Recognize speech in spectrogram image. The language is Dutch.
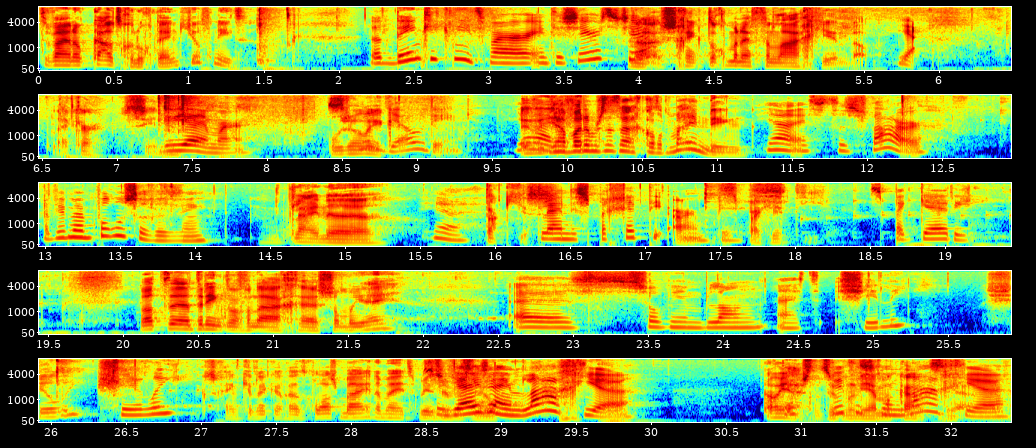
de wijn ook koud genoeg, denk je, of niet? Dat denk ik niet, maar interesseert het je? Nou, schenk toch maar even een laagje in dan. ja, Lekker, zin. doe jij maar. Hoezo ik? jouw ding. Ja, Ja, ja, waarom is dat eigenlijk altijd mijn ding? ja, is te zwaar. Heb je mijn polsen gezien? Die kleine Ja, takjes. kleine spaghetti-armpjes. Spaghetti. Spaghetti. Wat eh, drinken we vandaag, eh sommelier? Eh Sauvignon Blanc uit Chili. Chili? Chili. Ik schenk je lekker het glas bij, dan ben je tenminste jij zijn laagje. Oh ja, is natuurlijk nog niet geen koud. laagje. Ja.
